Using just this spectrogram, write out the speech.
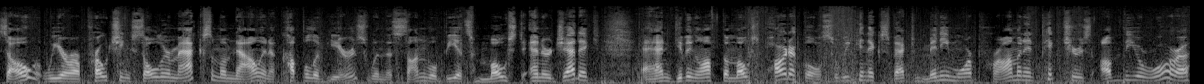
So we are approaching solar maximum now in a couple of years when the sun will be its most energetic and giving off the most particles. So we can expect many more prominent pictures of the aurora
